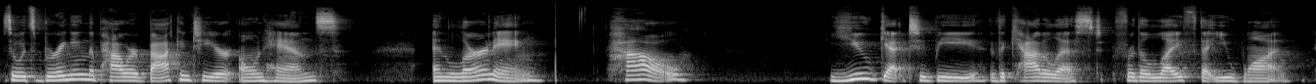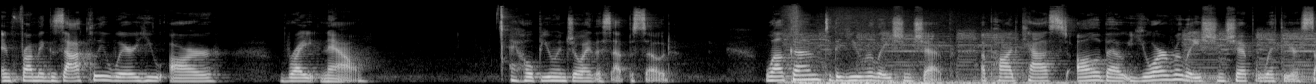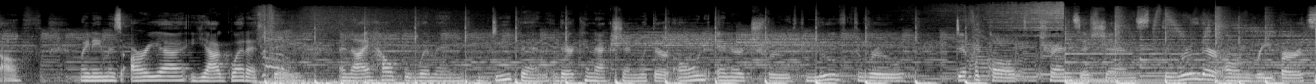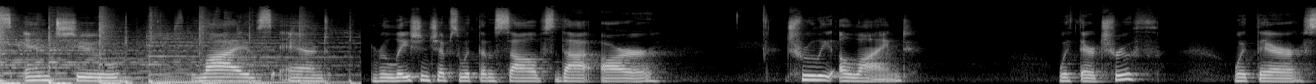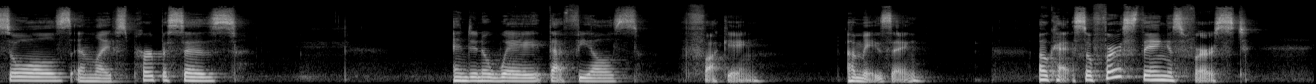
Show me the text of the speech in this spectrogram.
So it's bringing the power back into your own hands and learning how you get to be the catalyst for the life that you want and from exactly where you are right now. I hope you enjoy this episode. Welcome to the You Relationship, a podcast all about your relationship with yourself. My name is Aria Yaguarete, and I help women deepen their connection with their own inner truth, move through difficult transitions through their own rebirths into lives and relationships with themselves that are truly aligned with their truth, with their souls and life's purposes, and in a way that feels fucking amazing. Okay, so first thing is first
